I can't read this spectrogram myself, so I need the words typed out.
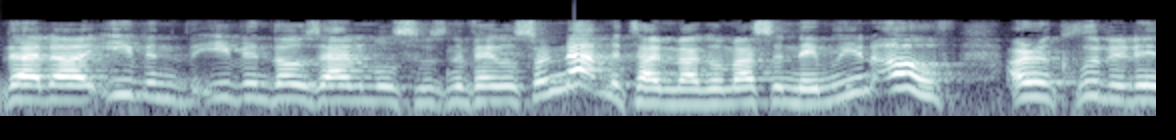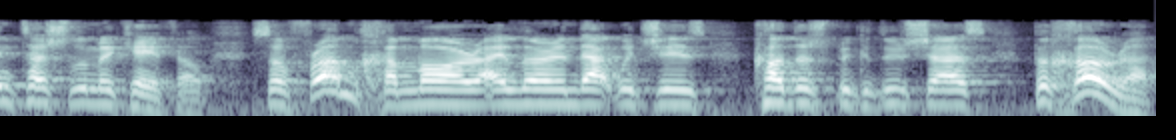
that uh, even even those animals whose nevelos are not metame b'mago masa, namely an oath, are included in Tashlume Kefel. So from Chamor, I learned that which is Kadosh B'Kedushas B'Chora.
